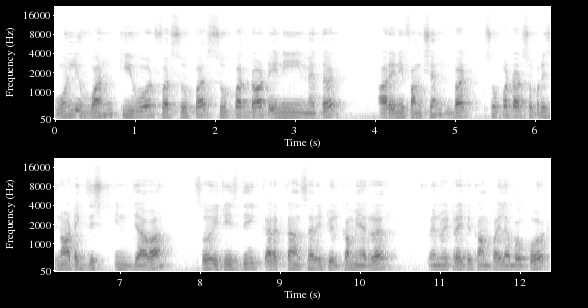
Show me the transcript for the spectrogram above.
only one keyword for super super dot any method or any function but super dot super is not exist in java. So it is the correct answer. It will come error when we try to compile above code.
